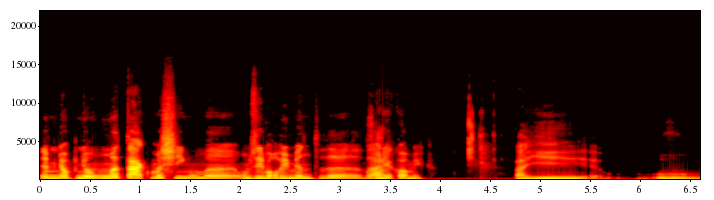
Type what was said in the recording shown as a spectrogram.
na minha opinião, um ataque, mas sim uma, um desenvolvimento da, da Claro. área cómica. Pá, e o,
